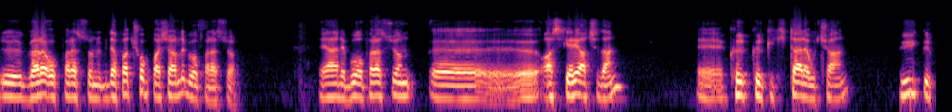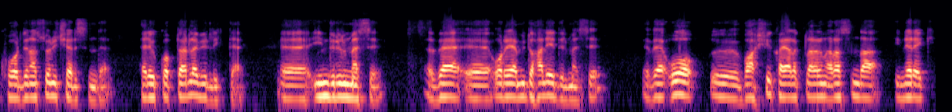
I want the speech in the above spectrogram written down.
e, e, Gara operasyonu bir defa çok başarılı bir operasyon. Yani bu operasyon e, askeri açıdan e, 40-42 tane uçağın büyük bir koordinasyon içerisinde helikopterle birlikte e, indirilmesi ve e, oraya müdahale edilmesi ve o e, vahşi kayalıkların arasında inerek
